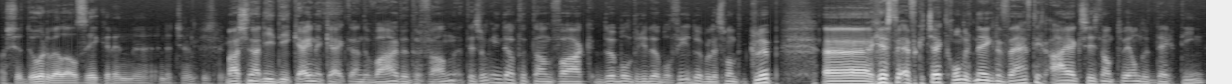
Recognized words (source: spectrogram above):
als je door wil, al zeker in, uh, in de Champions League. Maar als je naar die, die kernen kijkt en de waarde ervan, het is ook niet dat het dan vaak dubbel, driedubbel, vierdubbel is. Want club, uh, gisteren even gecheckt, 159, Ajax is dan 213,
